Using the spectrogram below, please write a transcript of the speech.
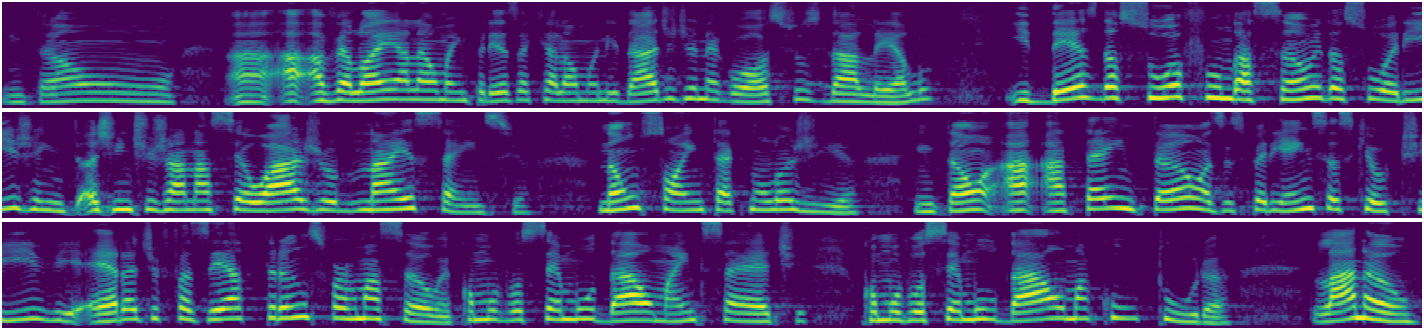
Então, a, a Veloy ela é uma empresa que é uma unidade de negócios da Alelo, e desde a sua fundação e da sua origem, a gente já nasceu ágil na essência, não só em tecnologia. Então, a, até então, as experiências que eu tive era de fazer a transformação, é como você mudar o mindset, como você mudar uma cultura. Lá não.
